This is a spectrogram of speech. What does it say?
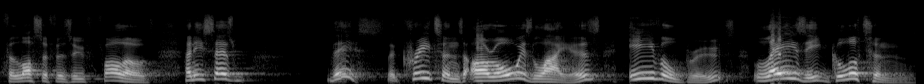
philosophers who followed. And he says this that Cretans are always liars, evil brutes, lazy gluttons.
